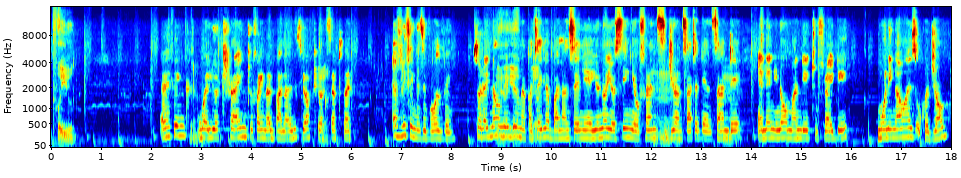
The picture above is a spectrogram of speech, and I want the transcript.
for you. And I think while you're trying to find that balance, you have to Yeah. accept that everything is evolving. So right now Yeah, maybe yeah, umepata yeah. ile balance yenye you know you're seeing your friends mm. on Saturday and Sunday and then you know Monday to Friday morning hours uko job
